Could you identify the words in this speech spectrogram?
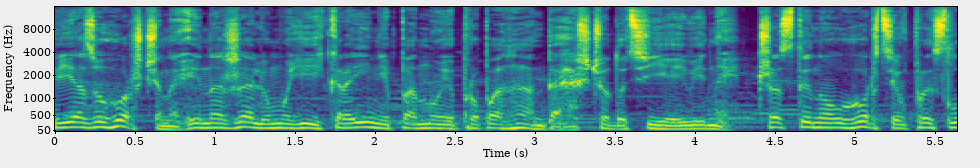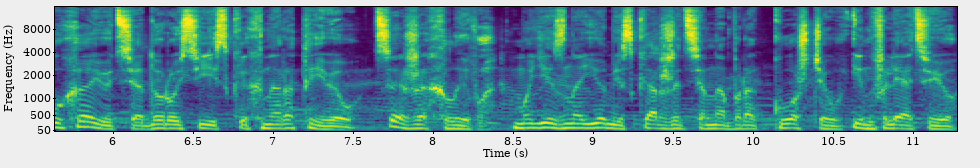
Я з Угорщини, і на жаль, у моїй країні панує пропаганда щодо цієї війни. Частина угорців прислухаються до російських наративів. Це жахливо. Мої знайомі скаржаться на брак коштів, інфляцію.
